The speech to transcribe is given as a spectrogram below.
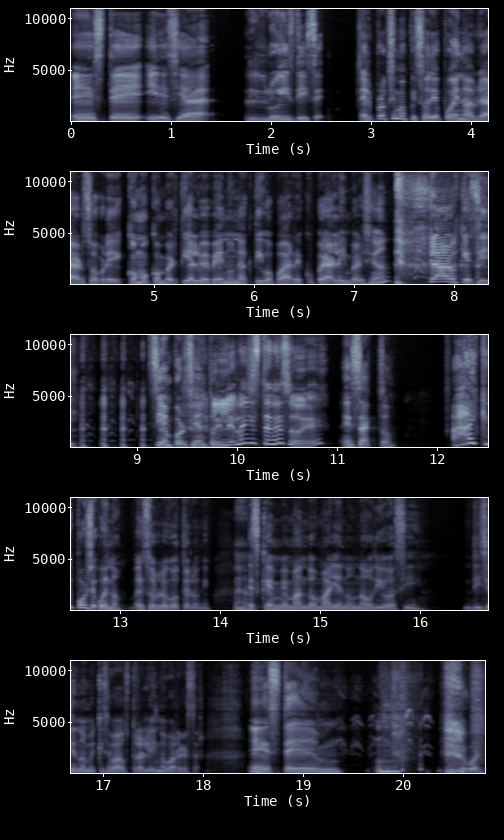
Este, y decía, Luis dice, el próximo episodio pueden hablar sobre cómo convertir al bebé en un activo para recuperar la inversión. Claro que sí. 100%. Liliana en eso, ¿eh? Exacto. Ay, que por... Bueno, eso luego te lo digo. Ajá. Es que me mandó Mariana un audio así, diciéndome que se va a Australia y no va a regresar. Este... dije, bueno.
